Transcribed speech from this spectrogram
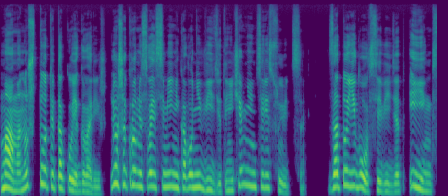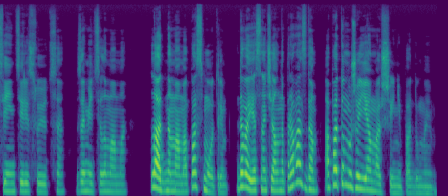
«Мама, ну что ты такое говоришь? Леша, кроме своей семьи, никого не видит и ничем не интересуется. Зато его все видят, и им все интересуются», — заметила мама. «Ладно, мама, посмотрим. Давай я сначала на права сдам, а потом уже и о машине подумаем».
